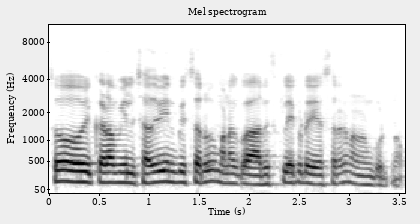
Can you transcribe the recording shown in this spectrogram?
సో ఇక్కడ వీళ్ళు చదివి వినిపిస్తారు మనకు ఆ రిస్క్ లేకుండా చేస్తారని మనం అనుకుంటున్నాం.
